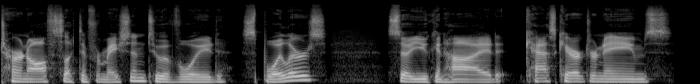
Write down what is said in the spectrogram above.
turn off select information to avoid spoilers. So you can hide cast character names,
